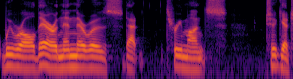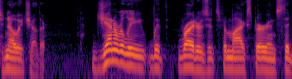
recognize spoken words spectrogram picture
we were all there. And then there was that three months to get to know each other. Generally, with writers, it's been my experience that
